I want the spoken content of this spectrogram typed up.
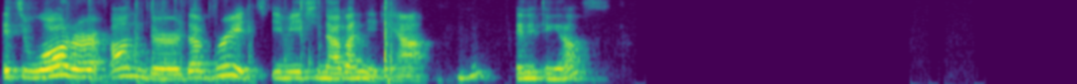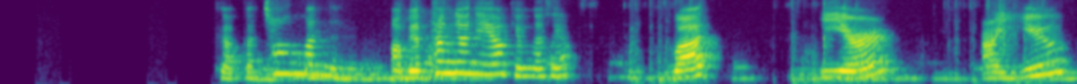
It's water under the bridge. 이미 지나간 일이야. Anything else? 그 아까 처음 만난 어, 몇 학년이에요? 기억나세요? What year are you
